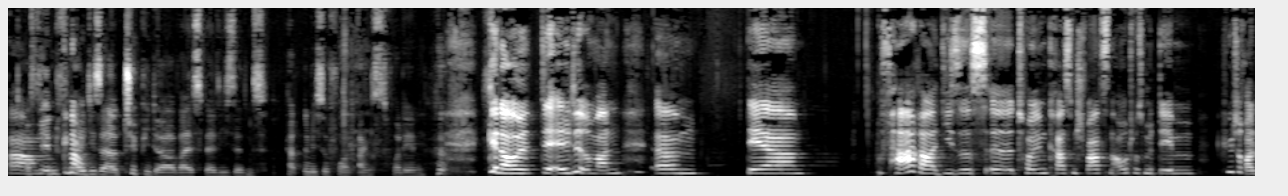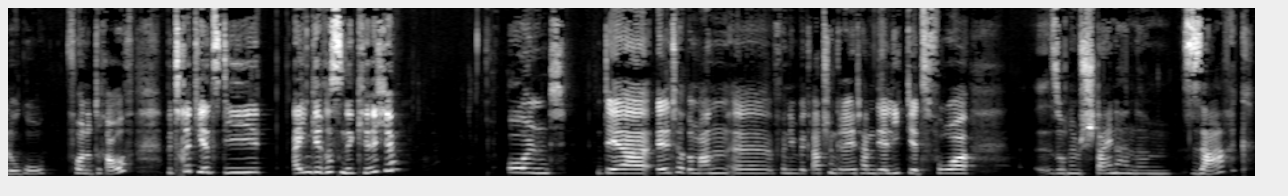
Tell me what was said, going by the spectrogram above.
Auf ähm, jeden genau. Fall, dieser Typi da weiß, wer die sind. Hat nämlich sofort Angst vor denen. genau, der ältere Mann. Ähm, der Fahrer dieses äh, tollen, krassen schwarzen Autos mit dem Hydra-Logo vorne drauf betritt jetzt die eingerissene Kirche. Und der ältere Mann, äh, von dem wir gerade schon geredet haben, der liegt jetzt vor äh, so einem steinernen Sarg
